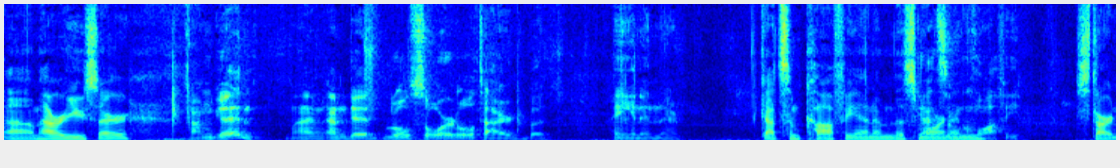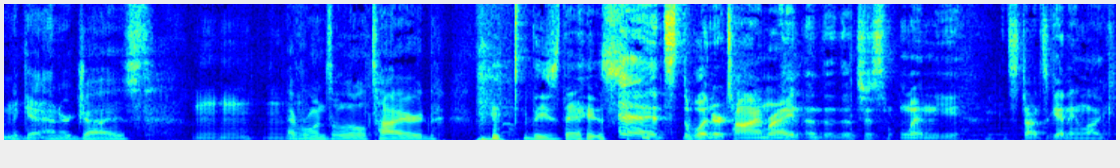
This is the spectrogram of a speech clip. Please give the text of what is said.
Um, how are you, sir? I'm good. I'm, I'm good. A little sore, a little tired, but hanging in there. Got some coffee in him this Got morning. some coffee. starting to get Mhm. energized. Mm-hmm, mm-hmm. Everyone's a little tired these days. Eh, it's the winter time, right? Th- That's just when you it starts getting like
